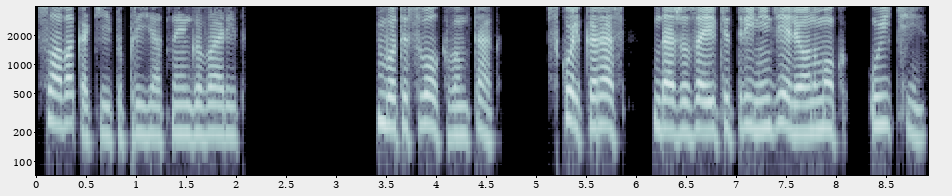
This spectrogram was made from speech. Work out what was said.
слова какие-то приятные говорит. Вот и с Волковым так. Сколько раз, даже за эти три недели, он мог уйти.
